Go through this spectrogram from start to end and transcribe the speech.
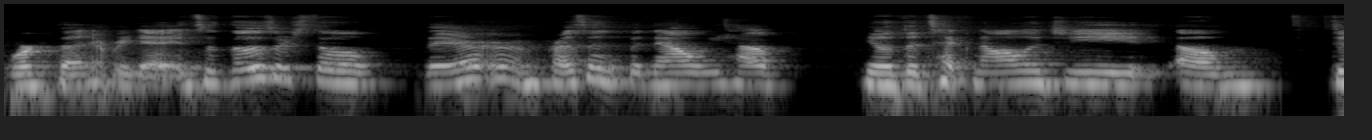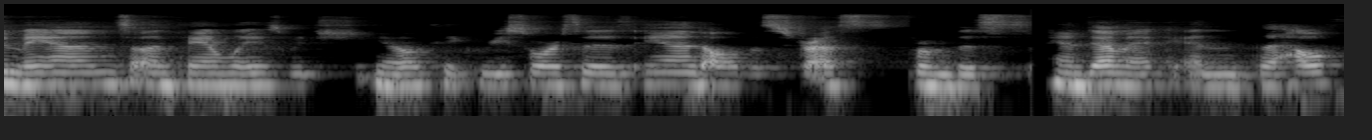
work done every day. And so those are still there and present, but now we have, you know, the technology um, demands on families, which, you know, take resources and all the stress from this pandemic and the health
